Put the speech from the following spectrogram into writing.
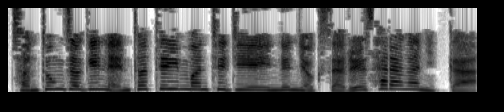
전통적인 엔터테인먼트 뒤에 있는 역사를 사랑하니까.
